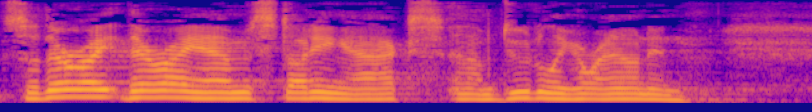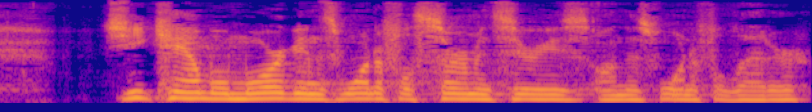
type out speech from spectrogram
So there I, there I am studying Acts and I'm doodling around in G. Campbell Morgan's wonderful sermon series on this wonderful letter.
